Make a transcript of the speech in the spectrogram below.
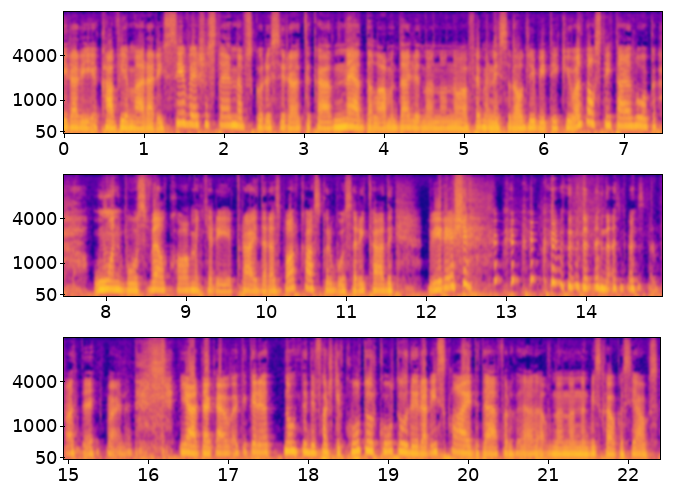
ir arī, kā vienmēr, arī sieviešu stand-ups, kuras ir kā, neatdalāma daļa no, no, no feministu un LGBTQ atbalstītāja loka. Un būs vēl komiķi arī Praida Rasborkās, kur būs arī kādi vīrieši. Tas, ko es varu pateikt, vai ne? Jā, tā kā, ka, nu, tad ir forši, ka ir kultūra, kultūra ir arī izklaide, tā, par, un, un, un, viss kaut kas jauks.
